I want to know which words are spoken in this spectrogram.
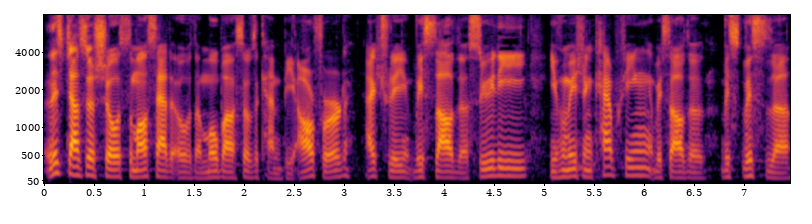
This just shows small set of the mobile Surface can be offered. Actually, without the 3D information capturing, without the with, with the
